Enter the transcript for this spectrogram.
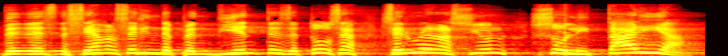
deseaban ser independientes de todo, o sea, ser una nación solitaria.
